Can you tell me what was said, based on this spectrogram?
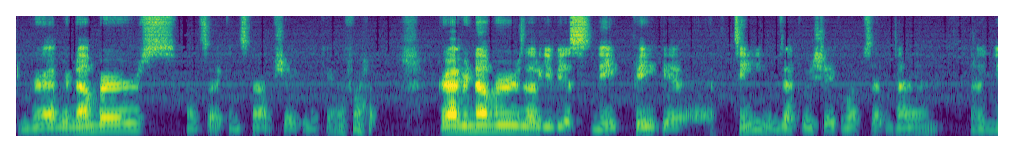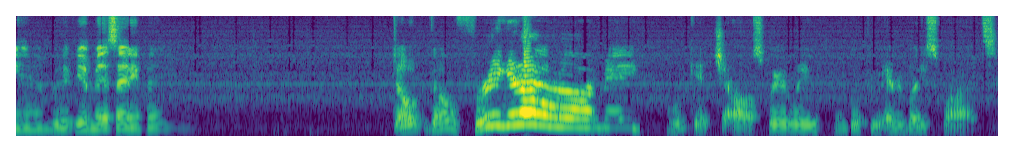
Grab your numbers. Once I can stop shaking the camera. Grab your numbers. That'll give you a sneak peek at teams after we shake them up seven times again. But if you miss anything, don't go freaking out on me. We'll get you all squared away. We'll go through everybody's squads.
